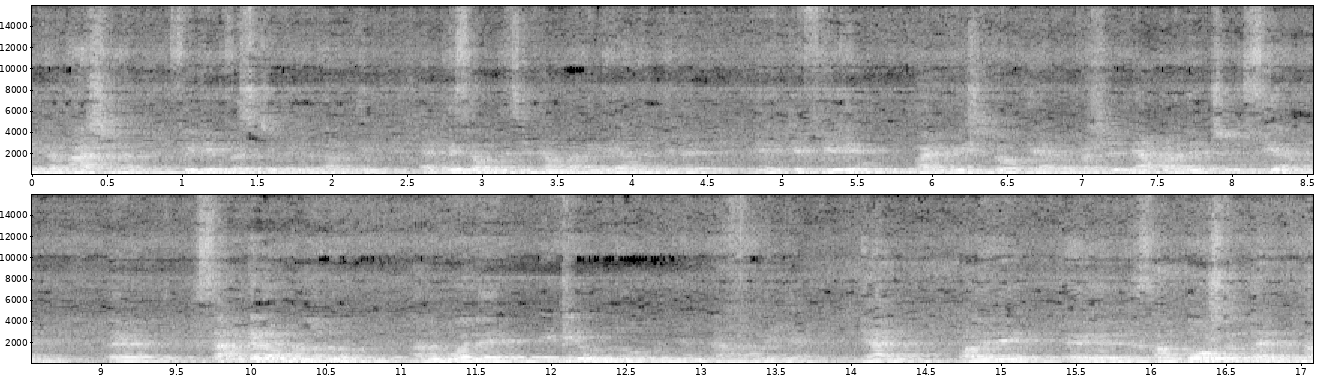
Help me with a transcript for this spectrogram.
ഇന്റർനാഷണൽ ഫിലിം ഫെസ്റ്റിവൽ നടത്തി. എന്നെ സംബന്ധിച്ച് ഞാൻ പറയുകയാണെങ്കിൽ എനിക്ക് ഫിലിം വളരെ ഇഷ്ടമൊക്കെയാണ്. പക്ഷെ ഞാൻ വളരെ ചൂസിയാണ് സങ്കടമുള്ളതും അതുപോലെ ഇടിയുള്ളതും ഒന്നും ഞാൻ കാണാറില്ല. ഞാൻ വളരെ സന്തോഷം തരുന്ന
